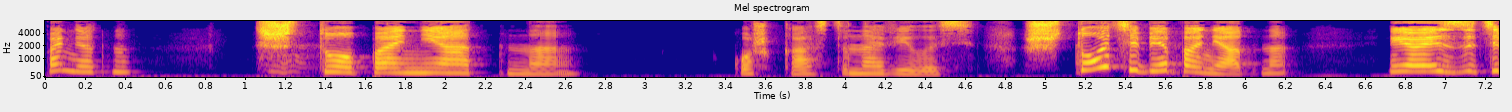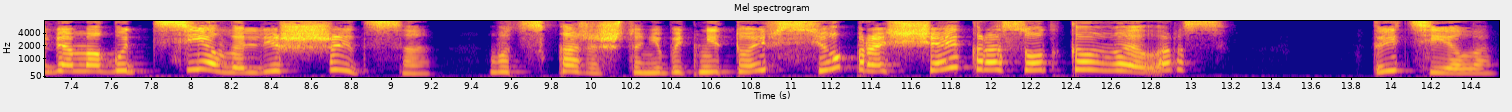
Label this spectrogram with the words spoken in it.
«Понятно». «Что понятно?» Кошка остановилась. «Что тебе понятно? Я из-за тебя могу тела лишиться. Вот скажешь что-нибудь не то, и все, прощай, красотка Велларс». «Ты тело,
